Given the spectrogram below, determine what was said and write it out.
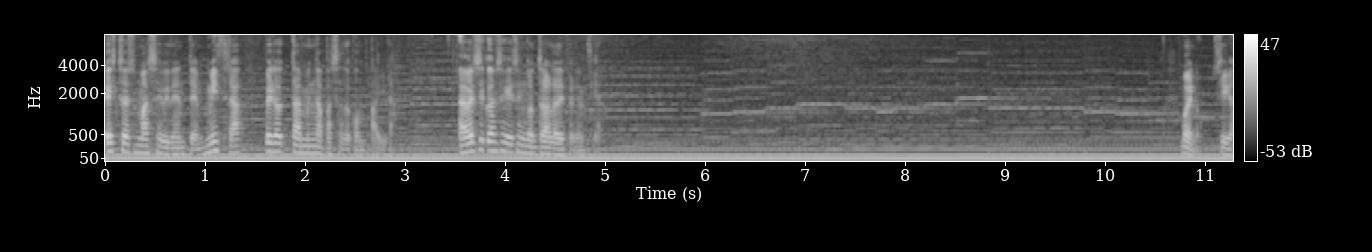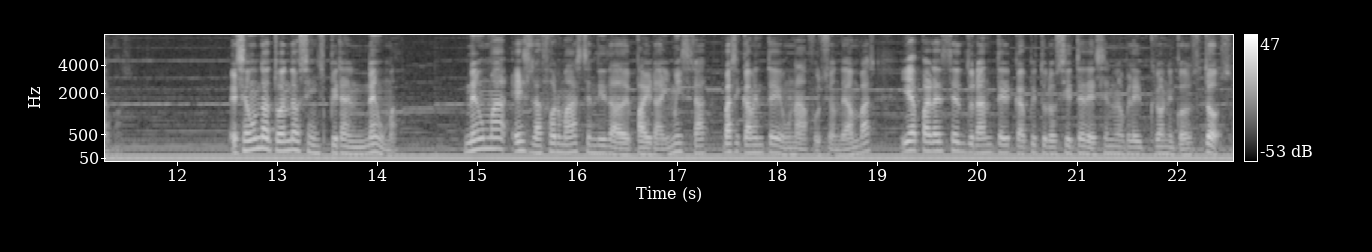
Esto es más evidente en Mithra, pero también ha pasado con Pyra. A ver si conseguís encontrar la diferencia. Bueno, sigamos. El segundo atuendo se inspira en Neuma. Neuma es la forma ascendida de Pyra y Mithra, básicamente una fusión de ambas, y aparece durante el capítulo 7 de Xenoblade Chronicles 2,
